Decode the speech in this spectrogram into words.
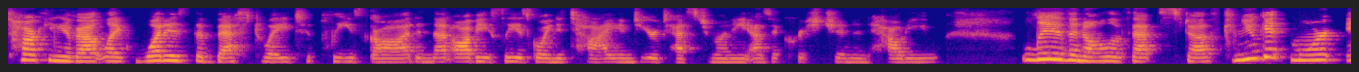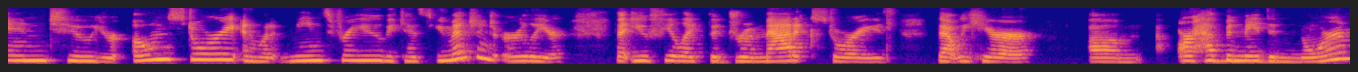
talking about, like, what is the best way to please God, and that obviously is going to tie into your testimony as a Christian and how do you live and all of that stuff, can you get more into your own story and what it means for you? Because you mentioned earlier that you feel like the dramatic stories that we hear um, or have been made the norm,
